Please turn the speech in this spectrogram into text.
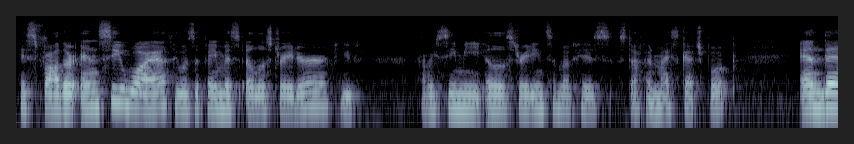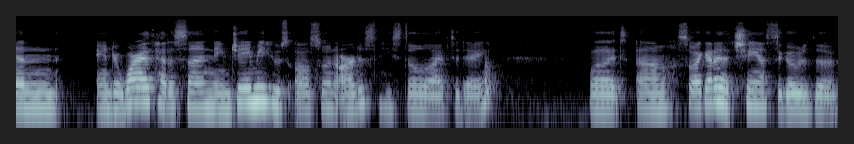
his father, N.C. Wyeth, who was a famous illustrator. If you've probably seen me illustrating some of his stuff in my sketchbook. And then Andrew Wyeth had a son named Jamie, who's also an artist, and he's still alive today. But, um, so I got a chance to go to the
